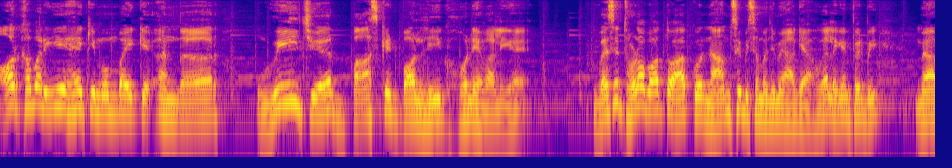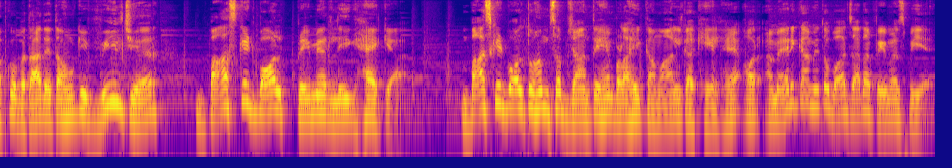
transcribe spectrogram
और खबर ये है कि मुंबई के अंदर व्हील चेयर बास्केटबॉल लीग होने वाली है। वैसे थोड़ा बहुत तो आपको नाम से भी समझ में आ गया होगा, लेकिन फिर भी मैं आपको बता देता हूँ कि व्हील चेयर बास्केटबॉल प्रीमियर लीग है क्या? बास्केटबॉल तो हम सब जानते हैं, बड़ा ही कमाल का खेल है और अमेरिका में तो बहुत ज़्यादा फ़ेमस भी है।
